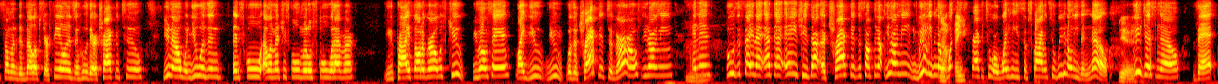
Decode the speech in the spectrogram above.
someone develops their feelings and who they're attracted to. You know, when you was in in school, elementary school, middle school, whatever, you probably thought a girl was cute. You know what I'm saying? Like you you was attracted to girls. You know what I mean? Mm-hmm. And then who's to say that at that age he's not attracted to something else? You know what I mean? We don't even know No, what he's you- attracted to or what he's subscribing to. We don't even know. Yeah. We just know that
